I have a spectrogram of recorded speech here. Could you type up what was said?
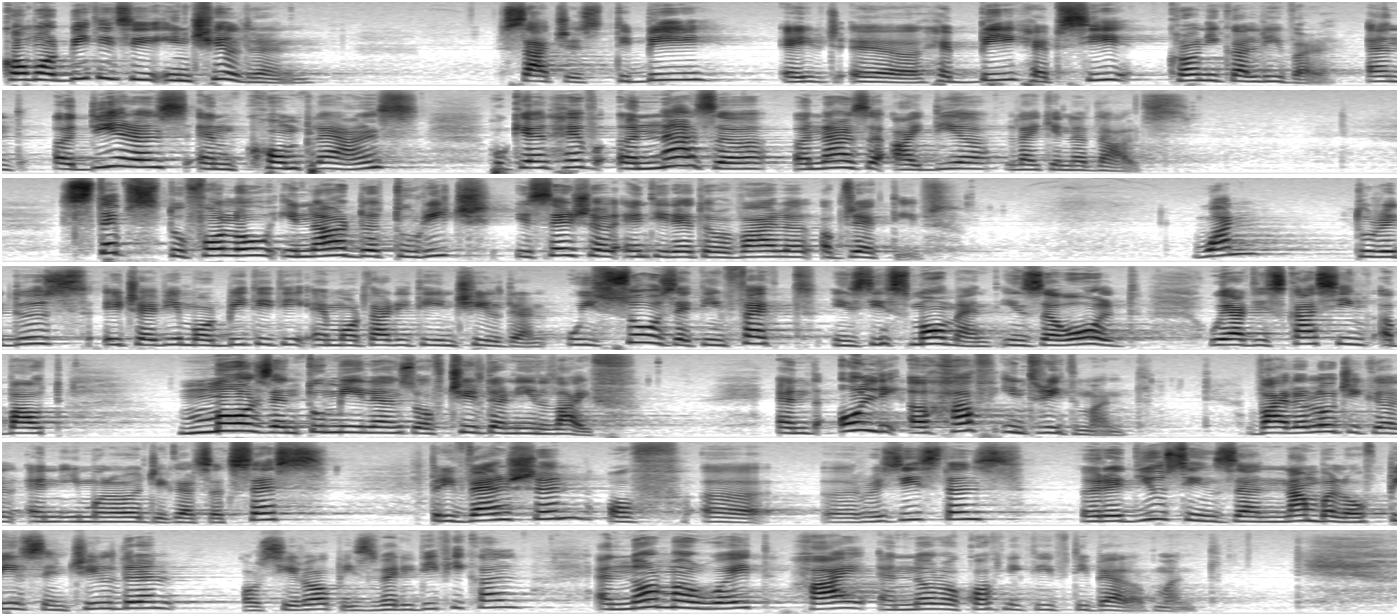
Comorbidity in children, such as TB, Uh, hep B, Hep C, chronic liver, and adherence and compliance, who can have another, another idea like in adults. Steps to follow in order to reach essential antiretroviral objectives. One, to reduce HIV morbidity and mortality in children. We saw that, in fact, in this moment, in the old, we are discussing about more than 2 millions of children in life, and only a half in treatment. Virological and immunological success, prevention of uh, uh, resistance, reducing the number of pills in children or syrup is very difficult, and normal weight, high and neurocognitive development.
